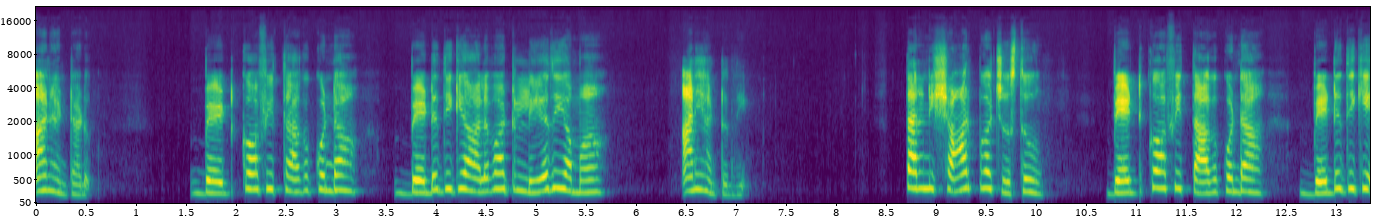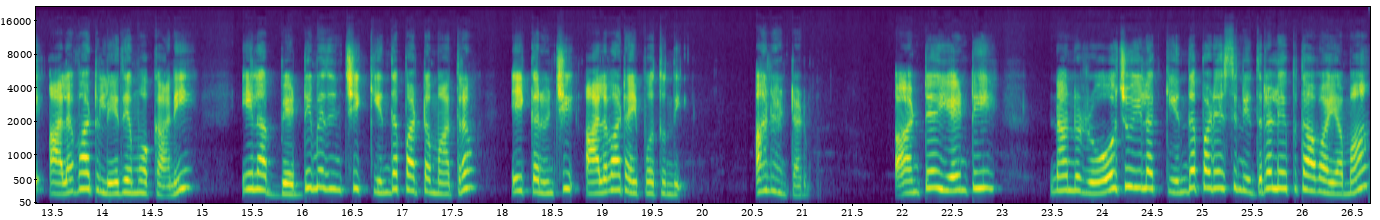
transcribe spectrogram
అని అంటాడు. బెడ్ కాఫీ తాగకుండా బెడ్ దిగే అలవాటు లేదు అమ్మా అని అంటుంది. తనని షార్ప్గా చూస్తూ బెడ్ కాఫీ తాగకుండా బెడ్ దిగే అలవాటు లేదేమో కానీ ఇలా బెడ్ మీద నుంచి కింద పట్టం మాత్రం ఇక నుంచి అలవాటైపోతుంది అని అంటాడు. అంటే ఏంటి? నన్ను రోజు ఇలా కింద పడేసి నిద్ర లేపుతావాయమ్మా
